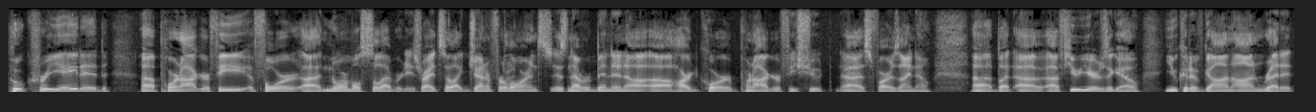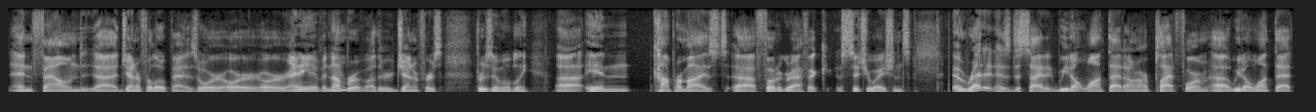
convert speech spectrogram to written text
who created uh, pornography for uh, normal celebrities, right? So like Jennifer Lawrence has never been in a, a hardcore pornography shoot, uh, as far as I know, uh, but uh, a few years ago, you could have gone on Reddit and found uh, Jennifer Lopez or, or or any of a number of other Jennifers, presumably, uh, in compromised uh, photographic situations. Uh, Reddit has decided we don't want that on our platform. Uh, we don't want that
